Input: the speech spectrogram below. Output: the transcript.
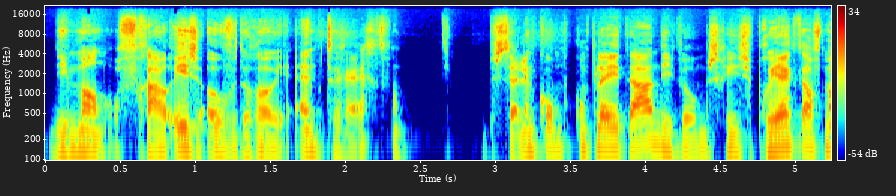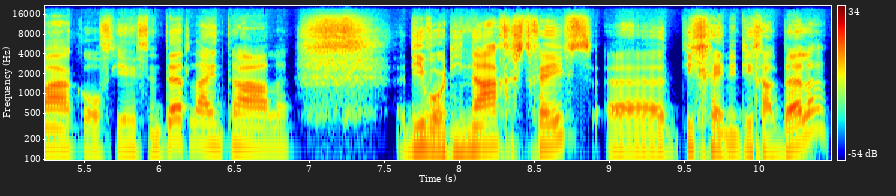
die man of vrouw is over de rode en terecht. Want bestelling komt compleet aan. Die wil misschien zijn project afmaken of die heeft een deadline te halen. Die wordt niet nagestreefd. Eh, diegene die gaat bellen.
